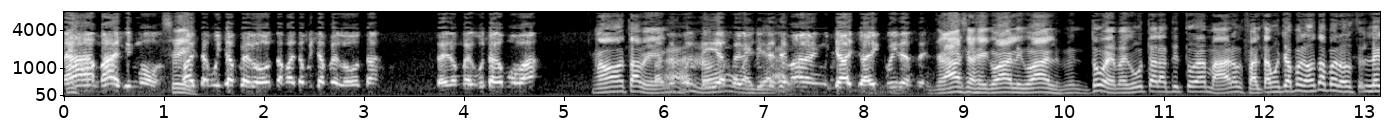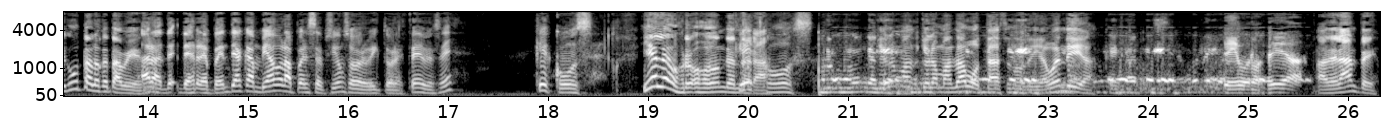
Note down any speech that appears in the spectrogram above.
Nada, Máximo, Sí. falta mucha pelota, falta mucha pelota. Pero me gusta cómo va. No, está bien. Buen día, feliz fin de semana, muchachos. Ahí cuídense. Gracias, igual, igual. Tú ves, me gusta la actitud de Amaro. Falta mucha pelota, pero le gusta lo que está viendo. Ahora, de, de repente ha cambiado la percepción sobre Víctor Esteves, ¿eh? Qué cosa. ¿Y el León Rojo dónde Qué andará? cosa. Que lo, man- que lo mandó a votar hace unos días. Buen día. Sí, buenos días. Adelante.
